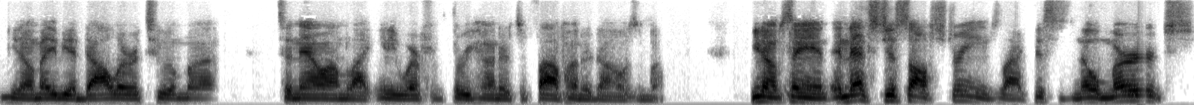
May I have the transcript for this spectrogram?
you know maybe a dollar or two a month to now I'm like anywhere from 300 to 500 dollars a month. You know what I'm saying? And that's just off streams. Like this is no merch.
